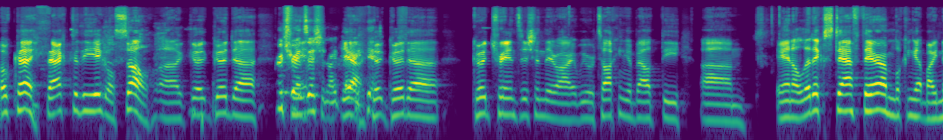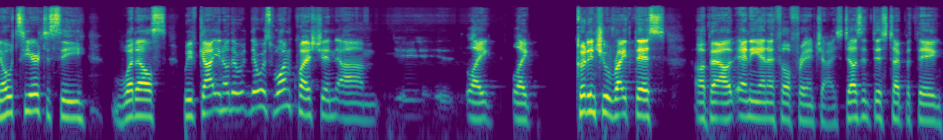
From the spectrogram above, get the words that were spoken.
Okay, back to the Eagles. So, uh, good, good, uh, good transition right there. Yeah, good, good, uh, good transition there. All right, we were talking about the um, analytics staff there. I'm looking at my notes here to see what else we've got. You know, there there was one question, um, like like, couldn't you write this about any NFL franchise? Doesn't this type of thing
